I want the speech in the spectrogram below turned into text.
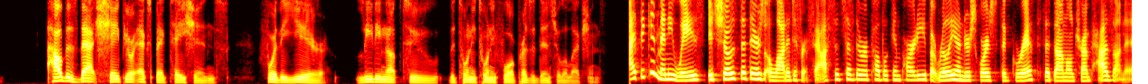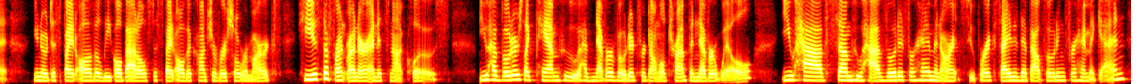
how does that shape your expectations for the year leading up to the 2024 presidential elections? I think in many ways it shows that there's a lot of different facets of the Republican Party, but really underscores the grip that Donald Trump has on it. You know, despite all the legal battles, despite all the controversial remarks, he is the front runner and it's not close. You have voters like Pam who have never voted for Donald Trump and never will. You have some who have voted for him and aren't super excited about voting for him again.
